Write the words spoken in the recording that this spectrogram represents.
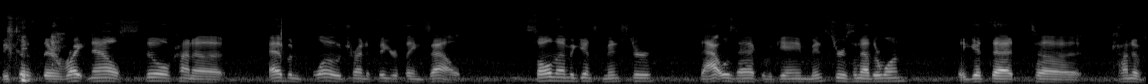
because they're right now still kind of ebb and flow trying to figure things out. Saw them against Minster. That was a heck of a game. Minster is another one. They get that uh, kind of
